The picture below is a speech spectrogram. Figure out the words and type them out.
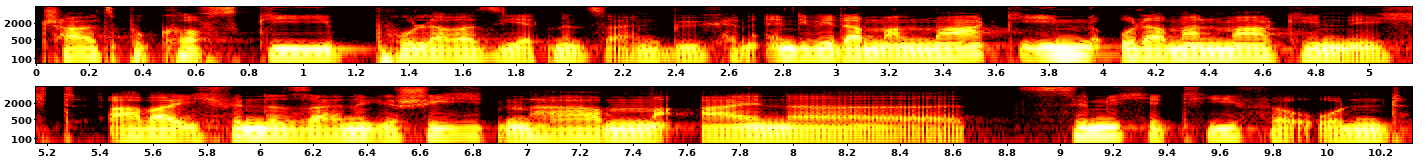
Charles Bukowski polarisiert mit seinen Büchern. Entweder man mag ihn oder man mag ihn nicht. Aber ich finde, seine Geschichten haben eine ziemliche Tiefe und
